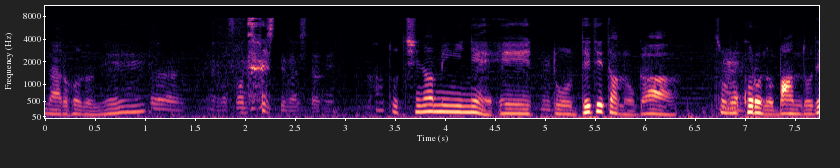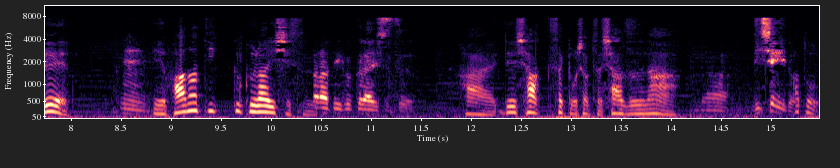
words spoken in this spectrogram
なるほどね。うん。そんしてましたね。あとちなみにね、えーっと、出てたのが、その頃のバンドで、うん。えーファナティッククライシスファナティッククライシス。はい。で、シャさっきおっしゃってたシャズナ。ディシェイド。あと、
